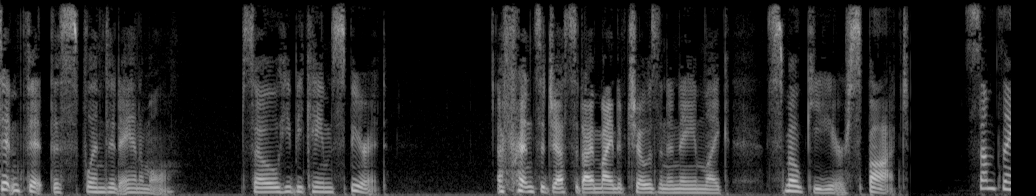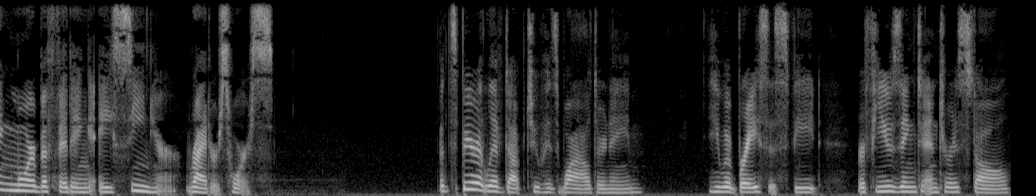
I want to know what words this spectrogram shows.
didn't fit this splendid animal, so he became Spirit. A friend suggested I might have chosen a name like Smoky or Spot, something more befitting a senior rider's horse. But Spirit lived up to his wilder name. He would brace his feet, refusing to enter his stall,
